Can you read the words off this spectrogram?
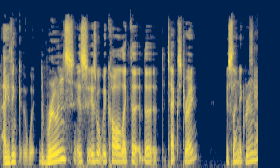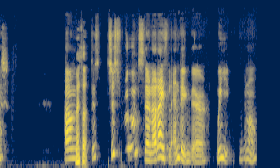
I think w- the runes is is what we call like the the, the text, right? Icelandic runes. um, I thought- just just runes. They're not Icelandic. They're we you know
